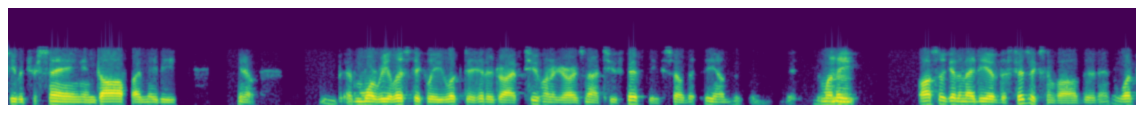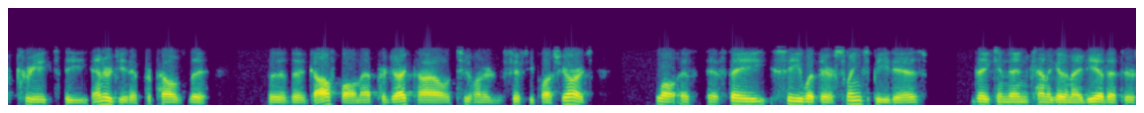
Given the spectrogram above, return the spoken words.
see what you're saying in golf i maybe you know more realistically look to hit a drive 200 yards not 250 so that you know when mm-hmm. they also get an idea of the physics involved in it what creates the energy that propels the the, the golf ball and that projectile 250 plus yards well if if they see what their swing speed is they can then kind of get an idea that their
